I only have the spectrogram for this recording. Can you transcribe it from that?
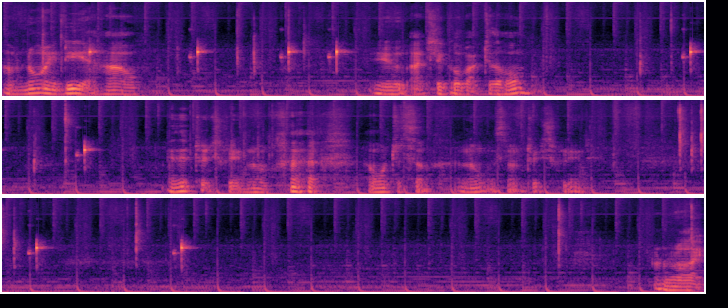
I have no idea how you actually go back to the home is it touchscreen? no I wanted some no it's not touchscreen right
